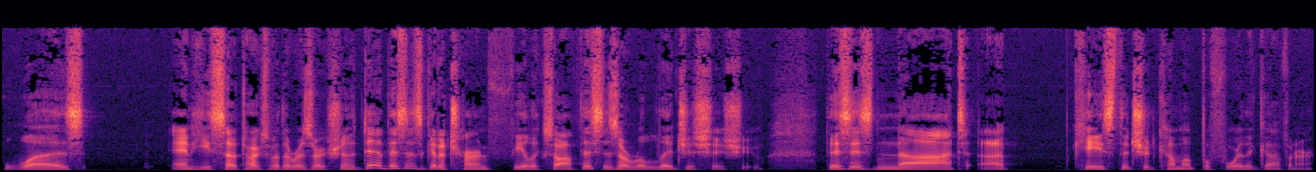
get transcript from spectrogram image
was, and he talks about the resurrection of the dead, this is going to turn Felix off. This is a religious issue. This is not a case that should come up before the governor.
